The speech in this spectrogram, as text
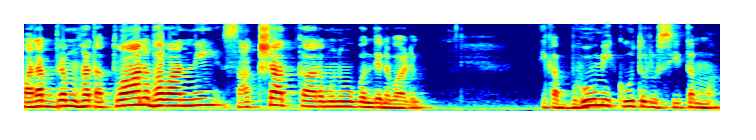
పరబ్రహ్మ తత్వానుభవాన్ని సాక్షాత్కారమును పొందినవాడు. ఇక భూమి కూతురు సీతమ్మ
